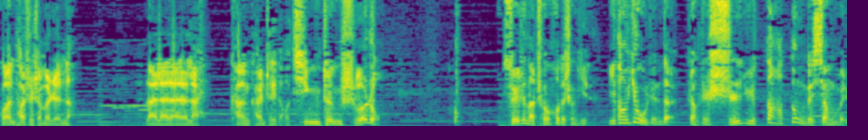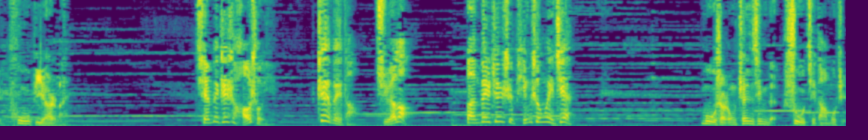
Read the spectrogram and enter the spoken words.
管他是什么人呢？来来来来来，看看这道清蒸蛇肉。随着那醇厚的声音，一道诱人的、让人食欲大动的香味扑鼻而来。前辈真是好手艺，这味道绝了，晚辈真是平生未见。穆少荣真心的竖起大拇指，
